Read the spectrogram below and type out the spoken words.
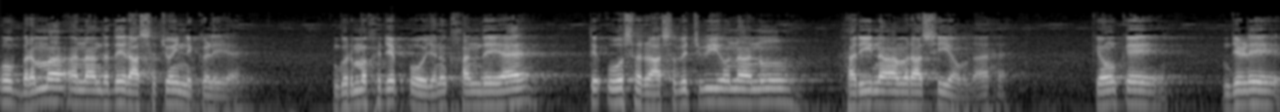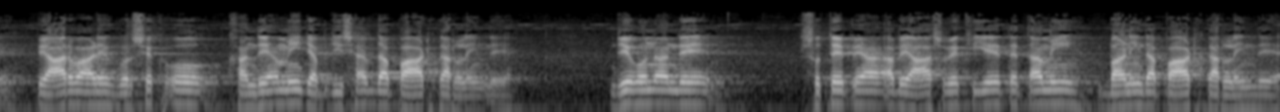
ਉਹ ਬ੍ਰਹਮਾ ਆਨੰਦ ਦੇ ਰਸ ਚੋਂ ਹੀ ਨਿਕਲੇ ਐ ਗੁਰਮੁਖ ਜੇ ਭੋਜਨ ਖਾਂਦੇ ਐ, ਤੇ ਉਸ ਰਸ ਵਿੱਚ ਵੀ ਉਹਨਾਂ ਨੂੰ ਹਰੀ ਨਾਮ ਰਸ ਹੀ ਆਉਂਦਾ ਹੈ। ਕਿਉਂਕਿ ਜਿਹੜੇ ਪਿਆਰ ਵਾਲੇ ਗੁਰਸਿੱਖ ਉਹ ਖਾਂਦਿਆਂ ਵੀ ਜਪਜੀ ਸਾਹਿਬ ਦਾ ਪਾਠ ਕਰ ਲੈਂਦੇ ਆ। ਜੇ ਉਹਨਾਂ ਦੇ ਸੁੱਤੇ ਪਿਆ ਅਭਿਆਸ ਵੇਖੀਏ, ਤੇ ਤਾਂ ਵੀ ਬਾਣੀ ਦਾ ਪਾਠ ਕਰ ਲੈਂਦੇ ਆ।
